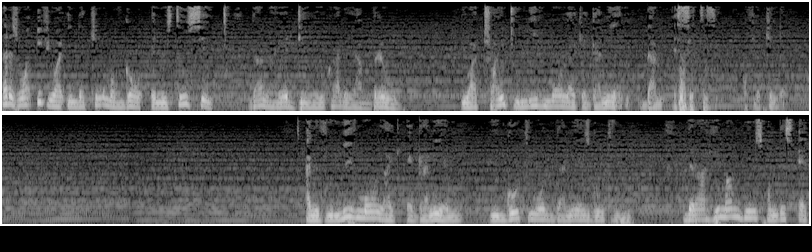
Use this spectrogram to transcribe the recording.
That is why if you are in the kingdom of God and you still say, Ghana, eh, you are trying to live more like a Ghanaian than a citizen of your kingdom. And if you live more like a Ghanaian, you go through what Ghanaians go through. There are human beings on this earth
